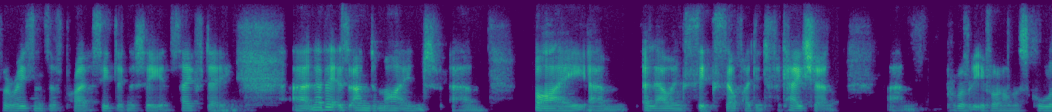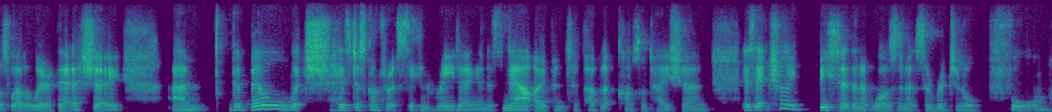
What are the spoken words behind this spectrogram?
for reasons of privacy, dignity, and safety. Uh, now, that is undermined um, by um, allowing sex self identification. Um, probably everyone on this call is well aware of that issue. Um, the bill, which has just gone through its second reading and is now open to public consultation, is actually better than it was in its original form.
